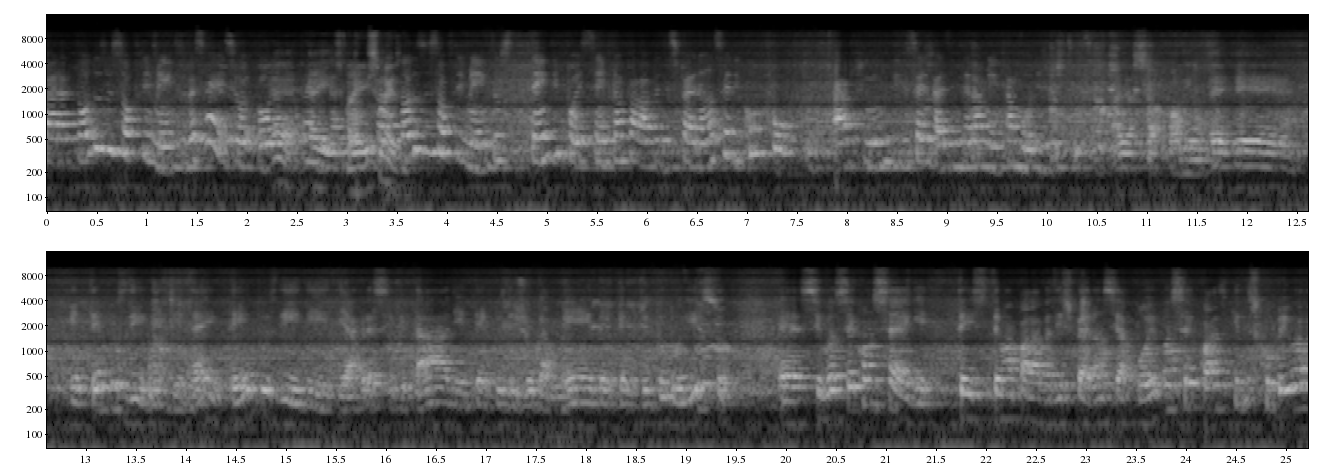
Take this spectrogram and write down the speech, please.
para todos os sofrimentos, vê se é esse, ou ou É, pra é mim, né? isso, é isso para mesmo. todos os sofrimentos, tem depois sempre uma palavra de esperança e de conforto, a fim de que sejais inteiramente amor e justiça. Olha só, Paulinho, é, é, em tempos de, de- de, né, em tempos de, de- de agressividade, em tempos de julgamento, em tempos de tudo isso, é, se você consegue ter, ter uma palavra de esperança e apoio, você quase que descobriu a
